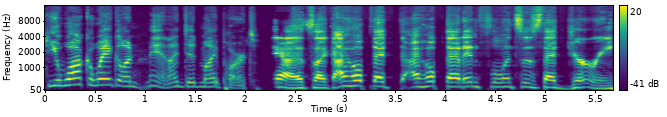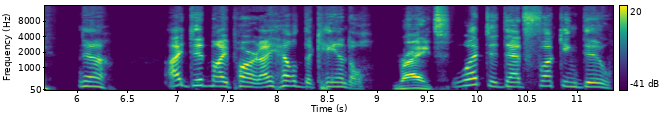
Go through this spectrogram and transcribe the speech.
Do you walk away going, man, I did my part? Yeah, it's like I hope that I hope that influences that jury. Yeah. I did my part. I held the candle. Right. What did that fucking do?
